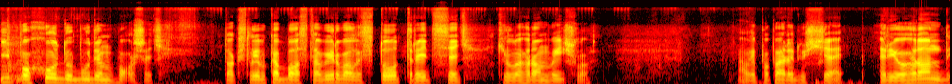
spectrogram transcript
І по ходу будемо важити. Так, сливка баста вирвали 130 кг вийшло. Але попереду ще Ріогранд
